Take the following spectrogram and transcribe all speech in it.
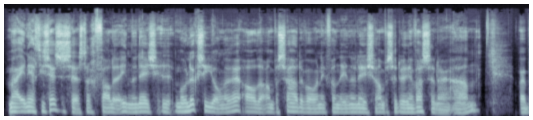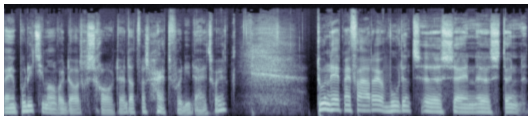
Maar in 1966 vallen Indonesische, Molukse jongeren... al de ambassadewoning van de Indonesische ambassadeur in Wassenaar aan... waarbij een politieman wordt doodgeschoten. En dat was hard voor die tijd, hoor. Toen heeft mijn vader woedend uh, zijn steun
